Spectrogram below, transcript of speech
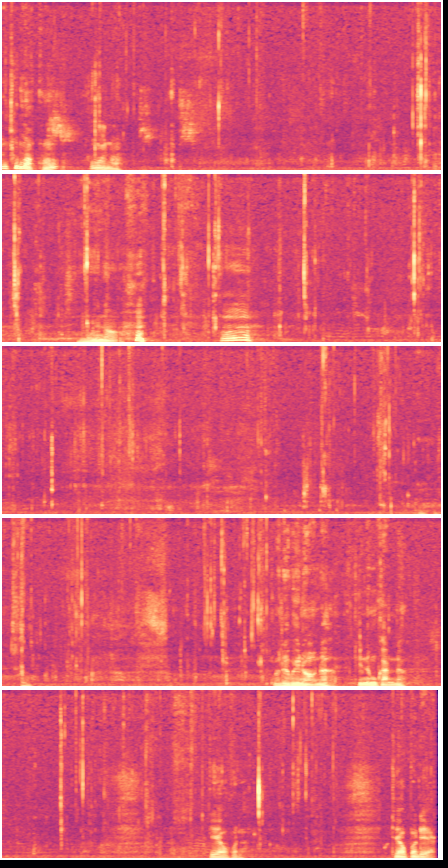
นี่คือหมักของของมันเนาะนี่เนาะอืมมาเด้อพี่น้องเด้อกินน้ำกันเด้อ เจียวกันเจียวปลาแดก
